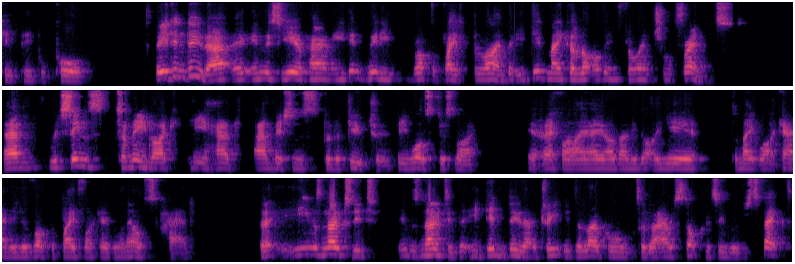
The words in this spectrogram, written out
keep people poor. But he didn't do that. In this year, apparently, he didn't really rob the place blind, but he did make a lot of influential friends, um, which seems to me like he had ambitions for the future. If he was just like, you know, FIA, I've only got a year to make what I can, he'd have robbed the place like everyone else had. But he was noted, it was noted that he didn't do that, treated the local sort of aristocracy with respect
